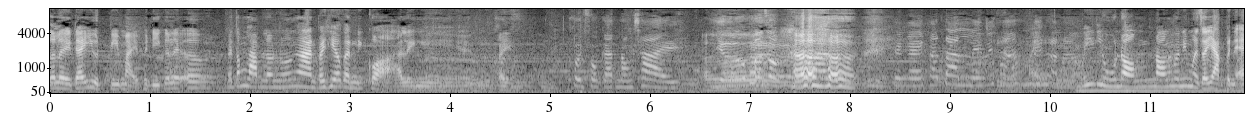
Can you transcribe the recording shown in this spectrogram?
ก็เลยได้หยุดปีใหม่พอดีก็เลยเออไม่ต้องรับแล้วเนื้อะงานไปเที่ยวกันดีกว่าอะไรอย่างงี้ไปอืม คนโฟกัสน้องชายเออเยอะพอสมควรยังไงคะดันเลยไหมคะในฐานะไม่รู้น้องน้องตัวนี้เหมือนจะอยากเป็นแอ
